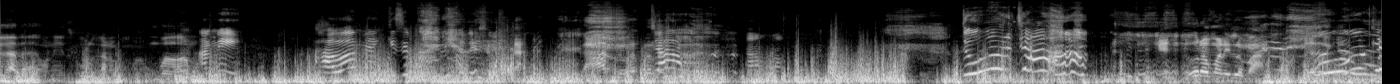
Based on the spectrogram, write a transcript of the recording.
பழகாத உன்னை ஸ்கூலுக்கு அனுப்ப ஒன்பதாயிரம் அண்ணே हवा में किसी पानी आ जाओ दूर जाओ தூரம் பண்ணிடலாமா के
